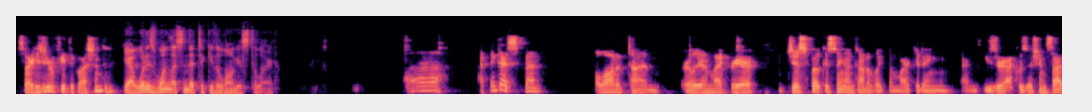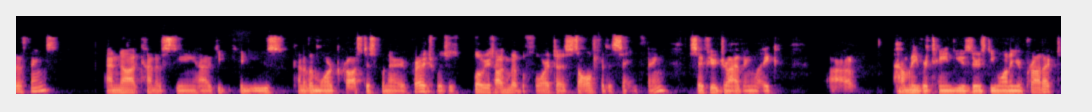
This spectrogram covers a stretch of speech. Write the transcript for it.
Sorry, could you repeat the question? Yeah, what is one lesson that took you the longest to learn? Uh, I think I spent a lot of time earlier in my career just focusing on kind of like the marketing and user acquisition side of things and not kind of seeing how you can use kind of a more cross-disciplinary approach, which is what we were talking about before to solve for the same thing. So if you're driving like uh, how many retained users do you want in your product?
